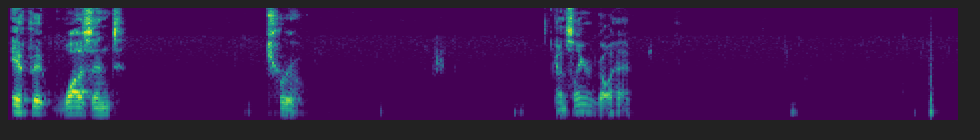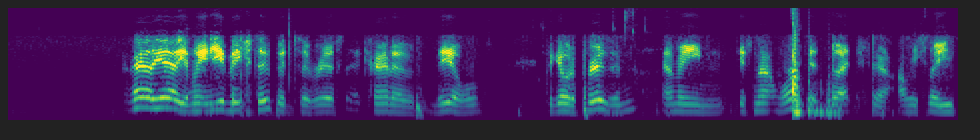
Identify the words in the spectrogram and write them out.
if it wasn't true? Gunslinger, go ahead. Well, yeah, I mean, you'd be stupid to risk that kind of deal to go to prison. I mean, it's not worth it. But uh, obviously,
